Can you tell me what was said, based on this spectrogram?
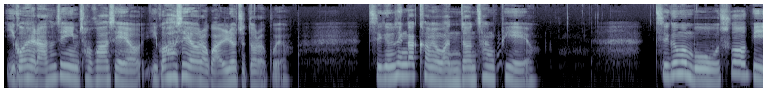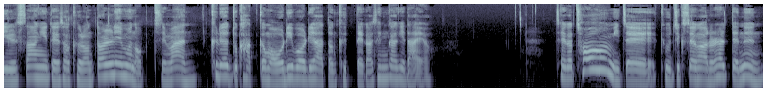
이거 해라 선생님 저거 하세요 이거 하세요라고 알려주더라고요. 지금 생각하면 완전 창피해요. 지금은 뭐 수업이 일상이 돼서 그런 떨림은 없지만 그래도 가끔 어리버리하던 그때가 생각이 나요. 제가 처음 이제 교직 생활을 할 때는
